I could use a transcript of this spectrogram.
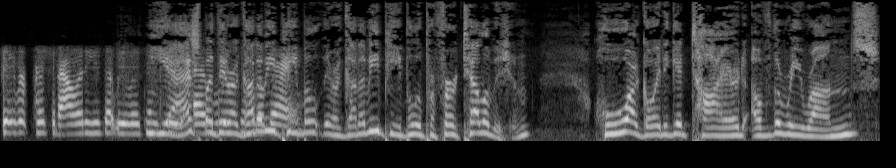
favorite personalities that we listen to. Yes, but there are going to be people. There are going to be people who prefer television, who are going to get tired of the reruns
